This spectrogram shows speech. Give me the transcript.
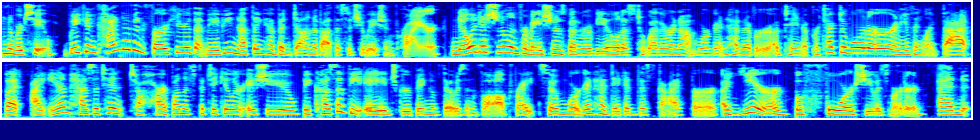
Number two, we can kind of infer here that maybe nothing had been done about the situation prior. No additional information has been revealed as to whether or not Morgan had ever obtained a protective order or anything like that, but I am hesitant to harp on this particular issue because of the age grouping of those involved, right? So Morgan had dated this guy for a year before she was murdered. And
